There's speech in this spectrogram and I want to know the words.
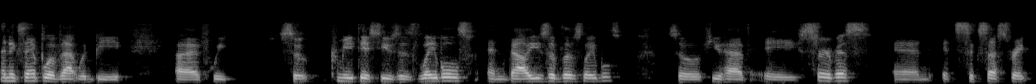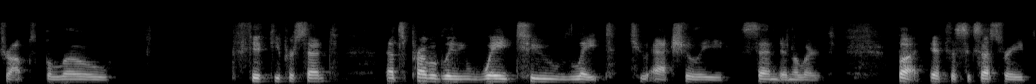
An example of that would be uh, if we so Prometheus uses labels and values of those labels. So if you have a service and its success rate drops below 50%, that's probably way too late to actually send an alert. But if the success rate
